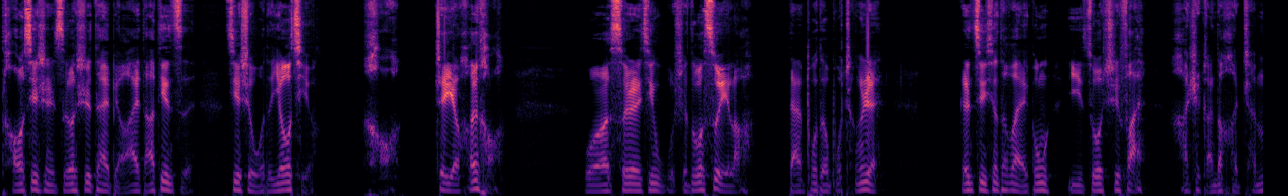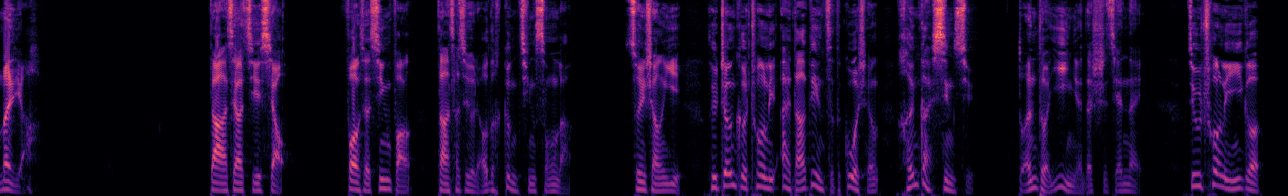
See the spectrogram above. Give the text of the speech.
陶先生则是代表爱达电子接受我的邀请。好，这样很好。我虽然已经五十多岁了，但不得不承认，跟静香的外公一桌吃饭，还是感到很沉闷呀。”大家皆笑，放下心防。大家就聊得更轻松了。孙尚义对张克创立爱达电子的过程很感兴趣。短短一年的时间内，就创立一个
